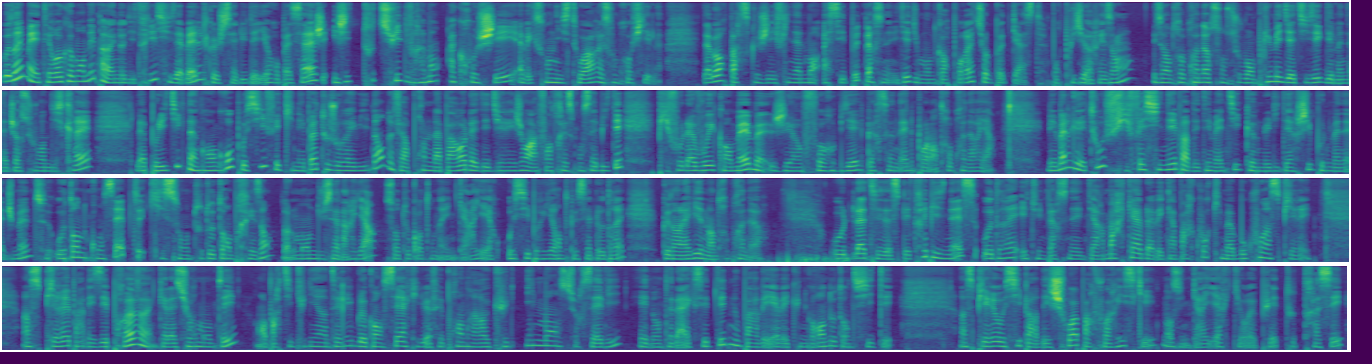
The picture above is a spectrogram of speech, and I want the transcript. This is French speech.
Audrey m'a été recommandée par une auditrice, Isabelle, que je salue d'ailleurs au passage, et j'ai tout de suite vraiment accroché avec son histoire et son profil. D'abord parce que j'ai finalement assez peu de personnalités du monde corporate sur le podcast, pour plusieurs raisons. Les entrepreneurs sont souvent plus médiatisés que des managers souvent discrets. La politique d'un grand groupe aussi fait qu'il n'est pas toujours évident de faire prendre la parole à des dirigeants à forte responsabilité. Puis il faut l'avouer quand même, j'ai un fort biais personnel pour l'entrepreneuriat. Mais malgré tout, je suis fascinée par des thématiques comme le leadership ou le management, autant de concepts qui sont tout autant présents dans le monde du salariat, surtout quand on a une carrière aussi brillante que celle d'Audrey, que dans la vie d'un entrepreneur. Au-delà de ses aspects très business, Audrey est une personnalité remarquable avec un parcours qui m'a beaucoup inspirée. Inspirée par les épreuves qu'elle a surmontées, en particulier un terrible cancer qui lui a fait prendre un recul immense sur sa vie et dont elle a accepté de nous parler avec une grande authenticité. Inspirée aussi par des choix parfois risqués dans une carrière qui aurait pu être toute tracée.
